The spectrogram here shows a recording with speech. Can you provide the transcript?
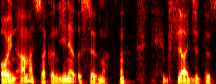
Oyna ama sakın yine ısırma. Hepsi acıdır.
